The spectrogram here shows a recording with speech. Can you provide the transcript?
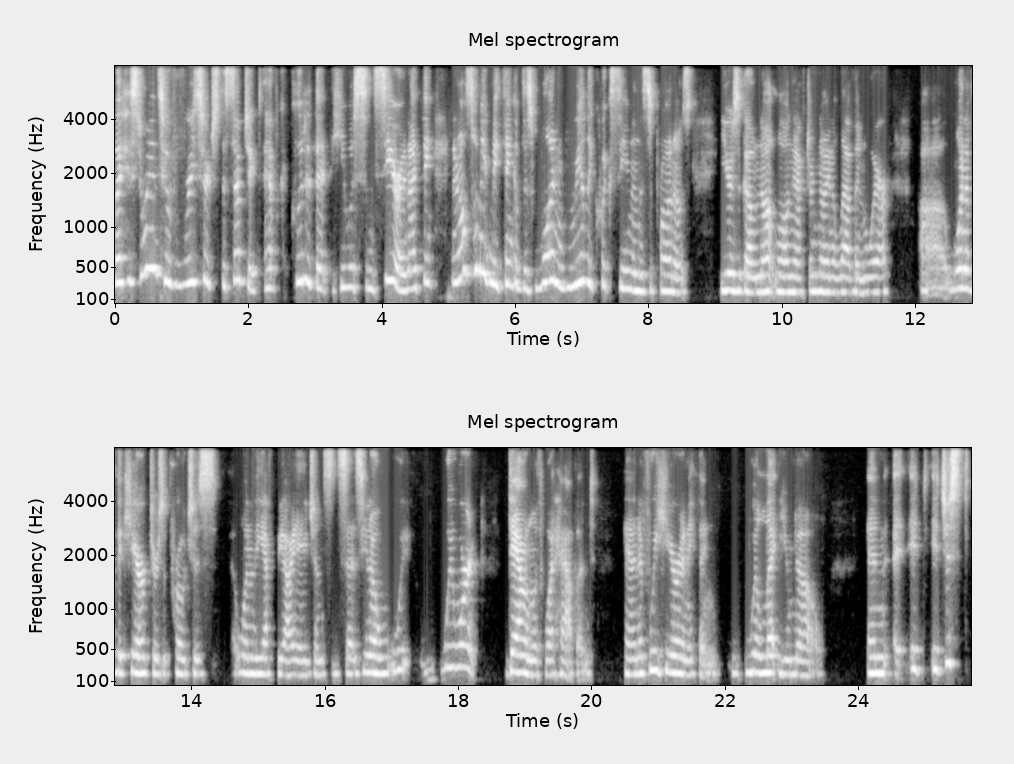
But historians who've researched the subject have concluded that he was sincere. And I think it also made me think of this one really quick scene in The Sopranos years ago, not long after 9 11, where uh, one of the characters approaches one of the FBI agents and says, You know, we, we weren't down with what happened. And if we hear anything, we'll let you know. And it, it just,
